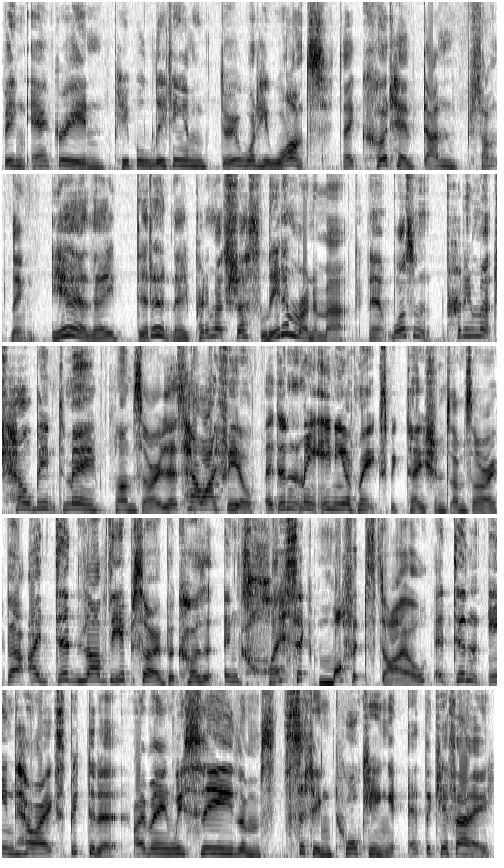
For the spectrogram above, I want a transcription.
being angry and people letting him do what he wants. They could have done something. Yeah, they didn't. They pretty much just let him run amok. It wasn't pretty much hell bent to me. I'm sorry, that's how I feel. It didn't meet any of my expectations, I'm sorry. But I did love the episode because in classic Moffat style, it didn't end how I expected it. I mean, we see them sitting talking at the cafe,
